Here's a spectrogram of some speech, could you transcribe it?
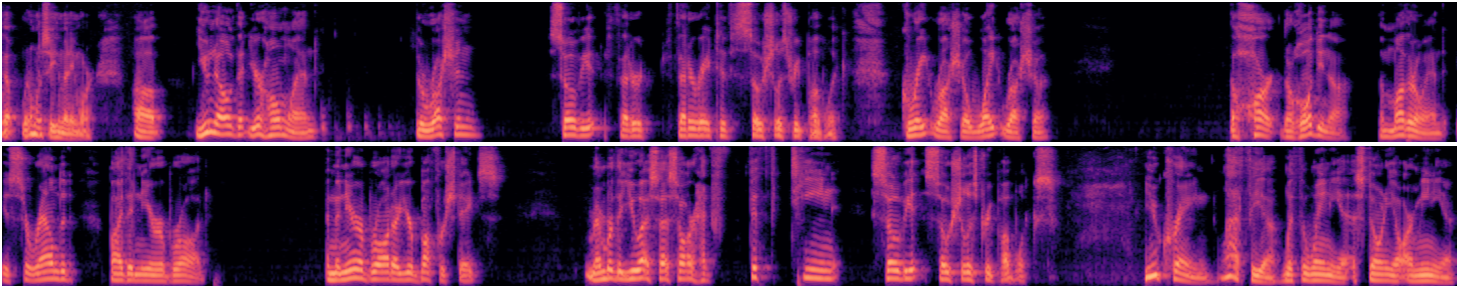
no, we don't want to see him anymore. Uh, you know that your homeland, the Russian Soviet Feder- Federative Socialist Republic, Great Russia, White Russia, the heart, the Rodina, the motherland, is surrounded by the near abroad. And the near abroad are your buffer states. Remember, the USSR had 15 Soviet socialist republics Ukraine, Latvia, Lithuania, Estonia, Armenia,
